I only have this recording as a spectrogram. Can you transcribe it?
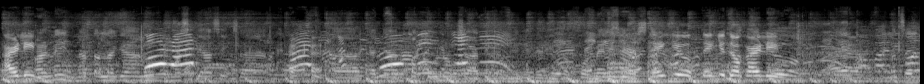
Arlene. Arlene na talagang masigasig sa uh, kanyang pagtulong sa ating community dito for many years. Thank you. Thank you, Doc Arlene. That's it.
